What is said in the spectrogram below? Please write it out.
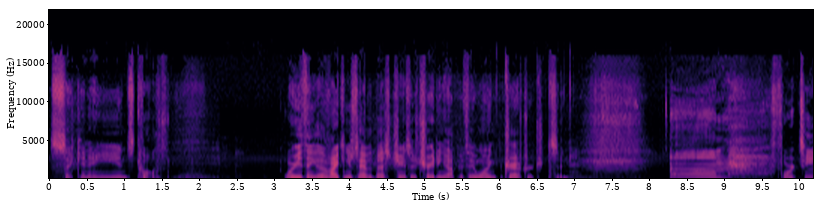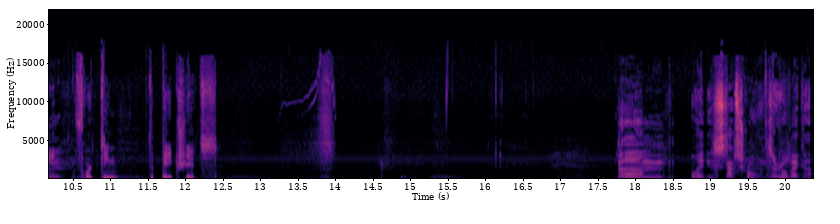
Second and twelfth. Where do you think the Vikings have the best chance of trading up if they want to draft Richardson? Um, fourteen. Fourteen. The Patriots. Um, wait, stop scrolling. Sorry. Scroll back up.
